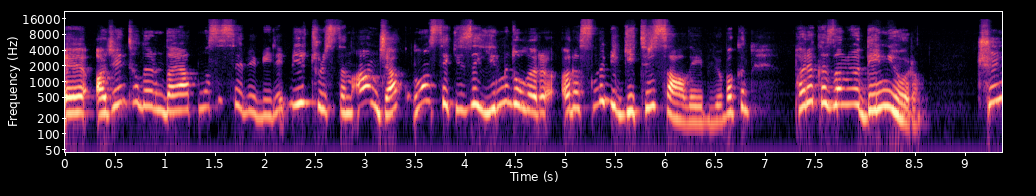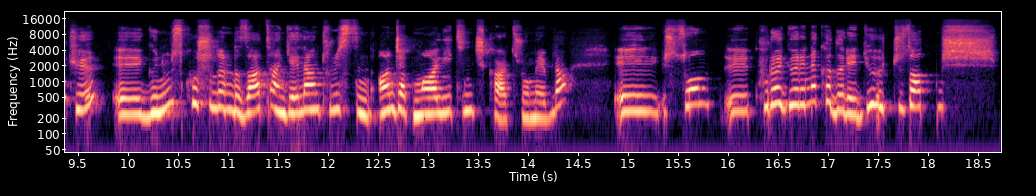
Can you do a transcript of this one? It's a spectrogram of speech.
e, acentaların dayatması sebebiyle bir turistten ancak 18 ile 20 doları arasında bir getiri sağlayabiliyor. Bakın para kazanıyor demiyorum. Çünkü e, günümüz koşullarında zaten gelen turistin ancak maliyetini çıkartır o meblağ. E, son e, kura göre ne kadar ediyor? 360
